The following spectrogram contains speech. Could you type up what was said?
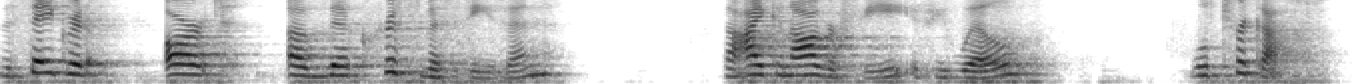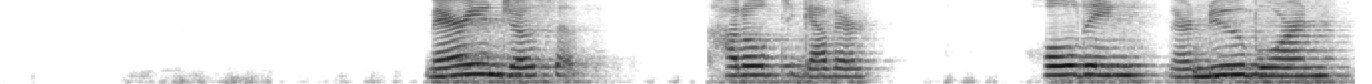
The sacred art of the Christmas season, the iconography, if you will, will trick us. Mary and Joseph cuddled together, holding their newborn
